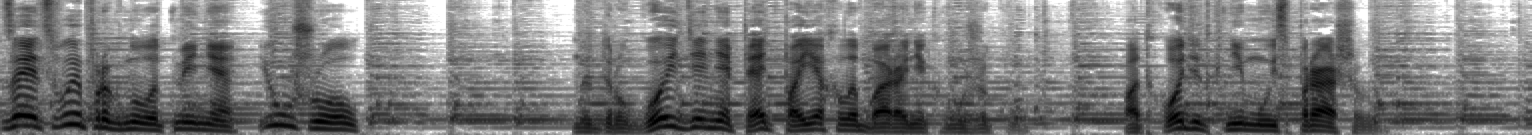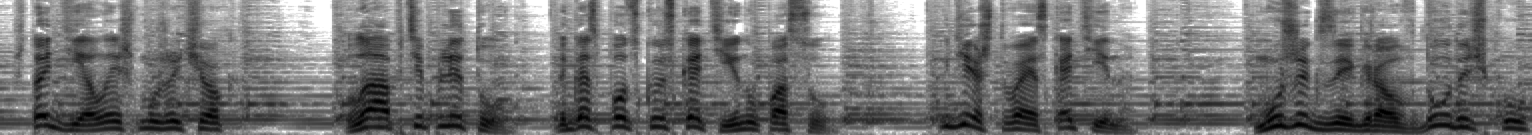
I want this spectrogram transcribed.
заяц выпрыгнул от меня и ушел. На другой день опять поехала барыня к мужику. Подходит к нему и спрашивает. «Что делаешь, мужичок?» «Лапти плету, да господскую скотину пасу». «Где ж твоя скотина?» Мужик заиграл в дудочку,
